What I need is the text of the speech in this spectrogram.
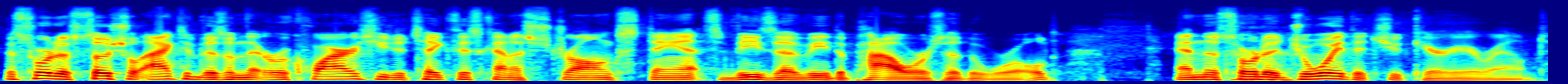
the sort of social activism that requires you to take this kind of strong stance vis-a-vis the powers of the world, and the sort of joy that you carry around?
